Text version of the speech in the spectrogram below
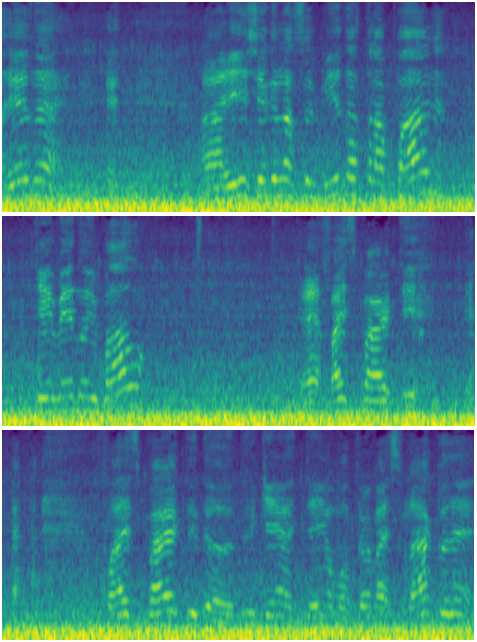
Correr, né? Aí chega na subida, atrapalha. Quem vem no embalo, é, faz parte. faz parte do, de quem tem o motor mais fraco, né?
